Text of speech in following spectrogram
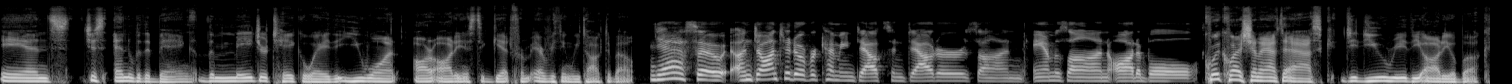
And just end with a bang. The major takeaway that you want our audience to get from everything we talked about. Yeah. So, Undaunted Overcoming Doubts and Doubters on Amazon, Audible. Quick question I have to ask Did you read the audiobook?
